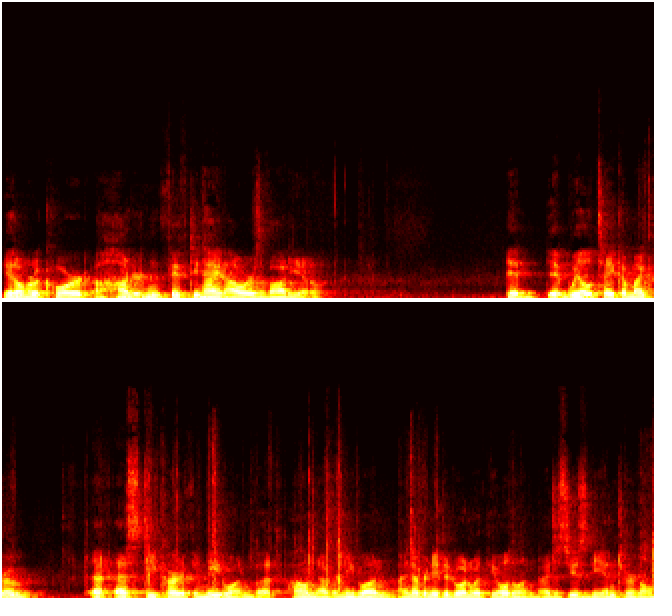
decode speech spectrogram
It'll record 159 hours of audio. It, it will take a micro uh, SD card if you need one, but I'll never need one. I never needed one with the old one. I just use the internal.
